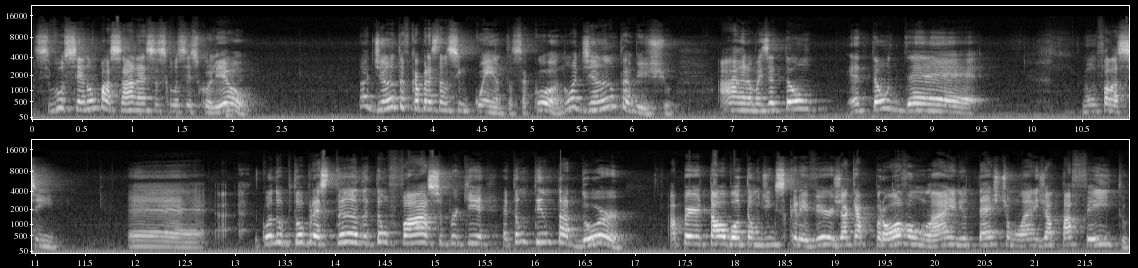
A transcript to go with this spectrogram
se você não passar nessas que você escolheu, não adianta ficar prestando 50, sacou? Não adianta, bicho. Ah, mas é tão. É tão. É, vamos falar assim. É, quando eu estou prestando, é tão fácil porque é tão tentador apertar o botão de inscrever, já que a prova online, o teste online já está feito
